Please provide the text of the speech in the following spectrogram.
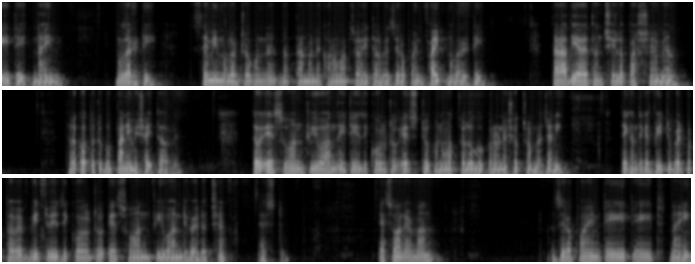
eight eight nine molarity semi molar দ্রবণের তার মানে ঘনমাত্রা হইতে হবে জিরো পয়েন্ট ফাইভ মোলারিটি তার আদি আয়তন ছিল পাঁচশো এম তাহলে কতটুকু পানি মেশাইতে হবে? তো S one V one eight is equal to S two ঘনমাত্রা লঘুকরণের সূত্র আমরা জানি। তো এখান থেকে ভি টু বের করতে হবে। V two is equal to S one V one divide হচ্ছে এস টু এস ওয়ানের মান zero point eight eight nine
